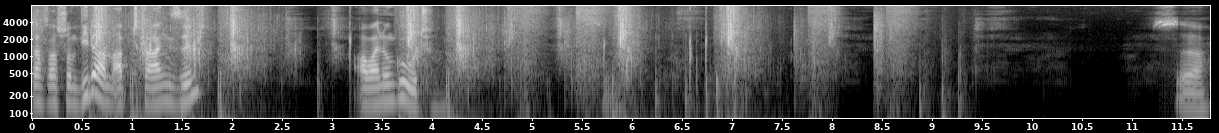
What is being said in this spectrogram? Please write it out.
dass wir schon wieder am Abtragen sind. Aber nun gut. So.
